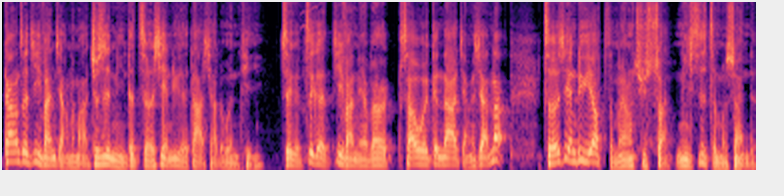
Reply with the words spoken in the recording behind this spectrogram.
刚刚这纪凡讲了嘛，就是你的折现率的大小的问题。这个这个纪凡，你要不要稍微跟大家讲一下？那折现率要怎么样去算？你是怎么算的？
